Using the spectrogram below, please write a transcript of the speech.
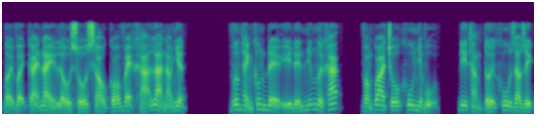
bởi vậy cái này lầu số sáu có vẻ khá là náo nhiệt. Vương thành không để ý đến những người khác vòng qua chỗ khu nhiệm vụ, đi thẳng tới khu giao dịch.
